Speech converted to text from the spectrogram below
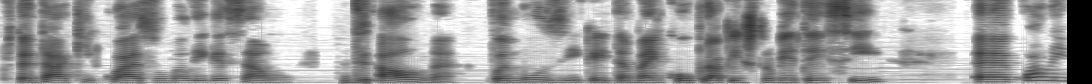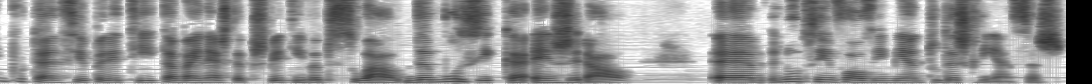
portanto, há aqui quase uma ligação de alma com a música e também com o próprio instrumento em si. Uh, qual a importância para ti, também nesta perspectiva pessoal, da música em geral uh, no desenvolvimento das crianças?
